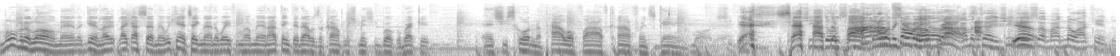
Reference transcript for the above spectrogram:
moving along, man. Again, like, like I said, man, we can't take nothing away from her, man. I think that that was accomplishment. She broke a record, and she scored in a Power Five conference game. Yeah, shout She's out to Pop. something. Don't I'm want to give her sorry, yo. props. I'm gonna tell you, she's Yeah. doing something I know I can't do.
